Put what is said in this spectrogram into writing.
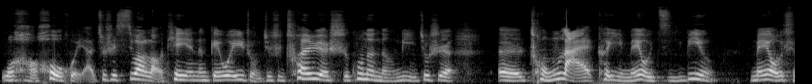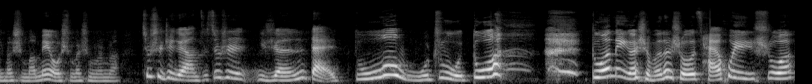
我好后悔啊，就是希望老天爷能给我一种就是穿越时空的能力，就是呃重来可以没有疾病，没有什么什么，没有什么什么什么，就是这个样子，就是人得多无助，多 多那个什么的时候才会说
